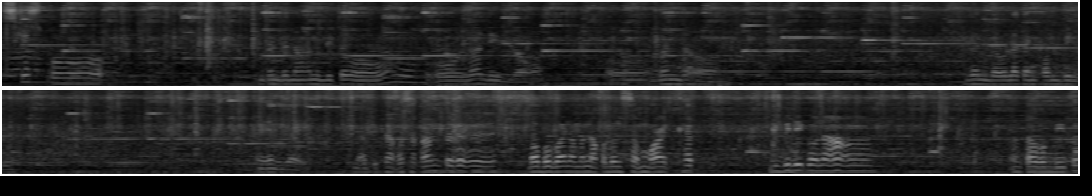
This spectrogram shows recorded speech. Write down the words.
Excuse po. Ang ganda ng ano dito. Oh, wala, diba? Oh, ganda, oh. Ganda, wala tayong pambili. Ayan, guys. Lapit na ako sa counter. Bababa naman ako doon sa market. Bibili ko ng... Ang tawag dito?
